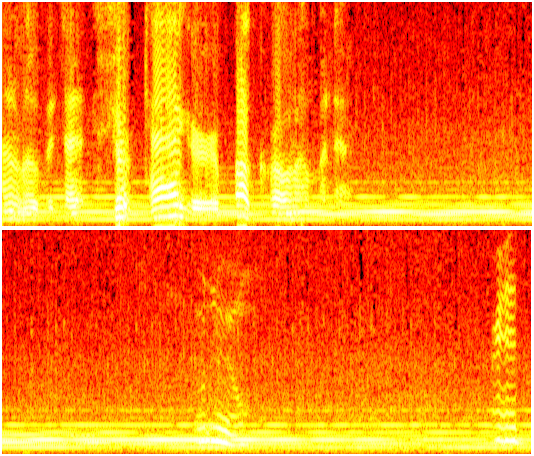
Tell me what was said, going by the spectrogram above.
I don't know if it's that shirt tag or a bug crawling on my neck. Who knew? Red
